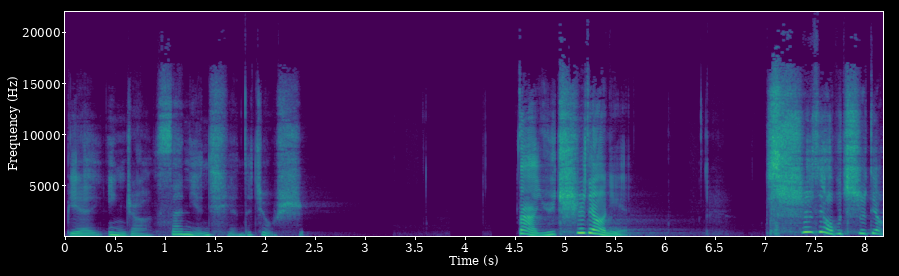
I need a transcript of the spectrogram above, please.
便印着三年前的旧事。大鱼吃掉你，吃掉不吃掉，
